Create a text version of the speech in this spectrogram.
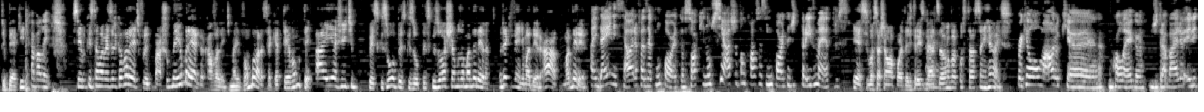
tripé aqui? Cavalete. Sempre quis ter uma mesa de cavalete. Falei, acho meio brega cavalete, mas vambora, se quer ter, vamos ter. Aí a gente pesquisou, pesquisou, pesquisou, achamos a madeireira. Onde é que vende madeira? Ah, madeireira. A ideia inicial era fazer com porta, só que não se acha tão fácil assim porta de 3 metros. E se você achar uma porta de 3 É. metros, ela não vai custar 100 reais. Porque o Mauro, que é um colega de trabalho, ele,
